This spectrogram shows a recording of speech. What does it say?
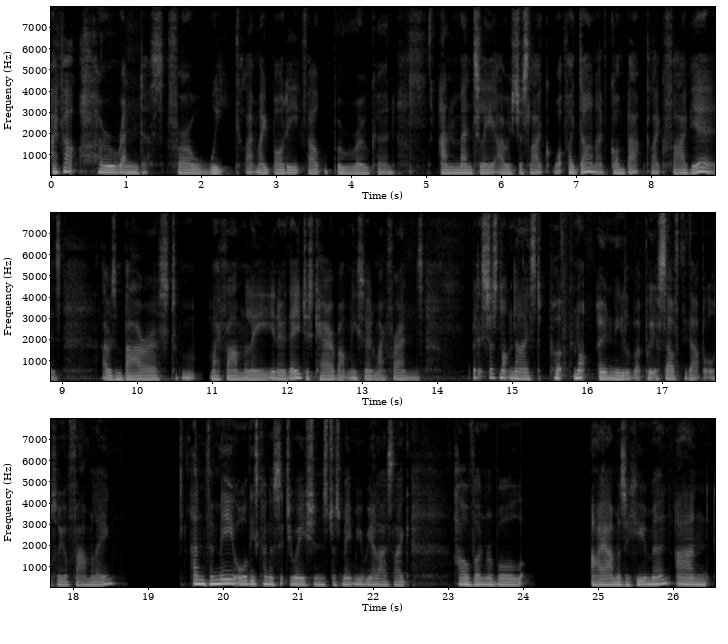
I felt horrendous for a week. Like my body felt broken. And mentally, I was just like, what have I done? I've gone back like five years. I was embarrassed. My family, you know, they just care about me, so do my friends. but it's just not nice to put not only like put yourself through that, but also your family. And for me, all these kind of situations just make me realize like how vulnerable I am as a human. And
